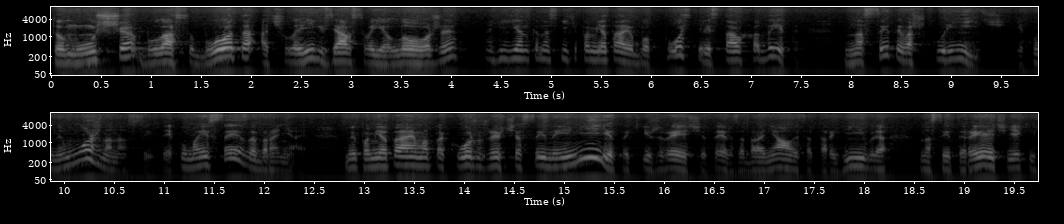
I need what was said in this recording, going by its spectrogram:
Тому що була субота, а чоловік взяв своє ложе, Гієнка, наскільки пам'ятаю, бо постіль і став ходити, носити важку річ, яку не можна носити, яку Моїсей забороняє. Ми пам'ятаємо також вже в часи Неємії такі ж речі теж заборонялися, торгівля, носити речі якісь.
